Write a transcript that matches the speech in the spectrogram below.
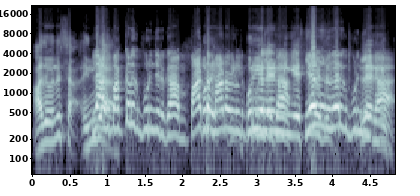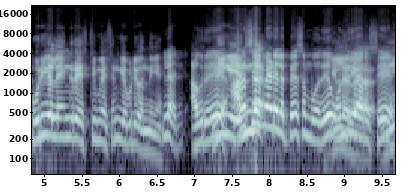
அது வந்து இல்ல அது மக்களுக்கு புரிஞ்சிருக்கா? பார்த்த புரி- மாணவர்களுக்கு புரிஞ்சிருக்கா? நீங்க ஏழுநூறு பேருக்கு இல்ல புரிஞ்சிருக்கா? புரியலைங்கிற எஸ்டிமேஷனுக்கு எப்படி வந்தீங்க? இல்ல அவரு அரசியல் மேடையில பேசும்போது ஒன்றிய அரசு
